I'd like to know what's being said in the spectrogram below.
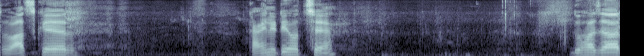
তো আজকের কাহিনীটি হচ্ছে দু হাজার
